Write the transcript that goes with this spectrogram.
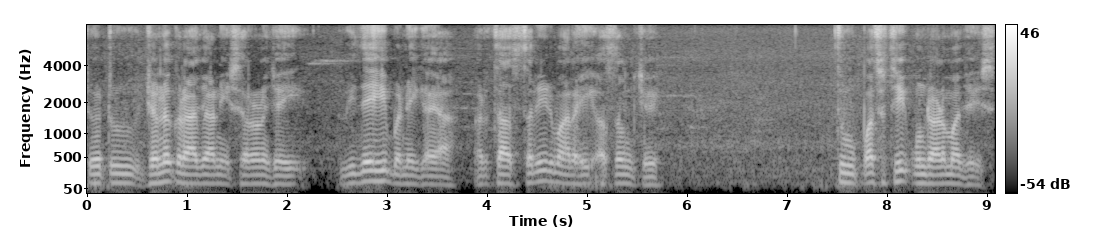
તો તું જનક રાજાની શરણ જઈ વિદેહી બની ગયા, અર્થાત શરીરમાં રહી અસંગ છે. તું પથથી ઊંડાણમાં જઈશ.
